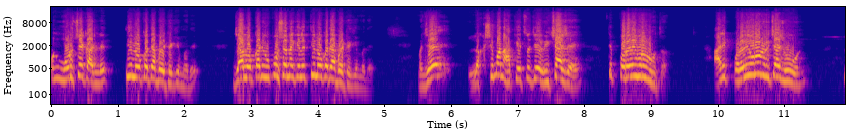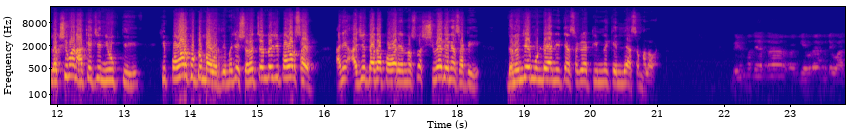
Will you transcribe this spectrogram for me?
पण मोर्चे काढले ती लोक त्या बैठकीमध्ये. ज्या लोकांनी उपोषण केले ती लोक त्या बैठकीमध्ये. म्हणजे लक्ष्मण हाकेचं जे रिचार्ज आहे ते परळीवरून होतं. आणि परळीवरून रिचार्ज होऊन लक्ष्मण हाकेची नियुक्ती ही पवार कुटुंबावरती म्हणजे शरदचंद्रजी पवार साहेब आणि अजितदादा पवार यांना सुद्धा शिव्या देण्यासाठी धनंजय मुंडे यांनी त्या सगळ्या टीमने केले असं मला वाटतं. बीडमध्ये आता अ, गेवराईमध्ये वाद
